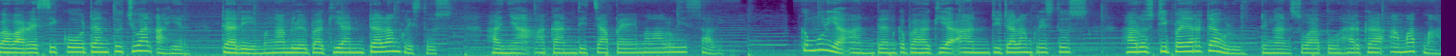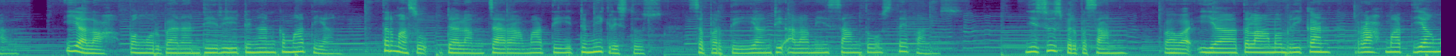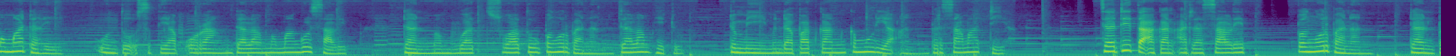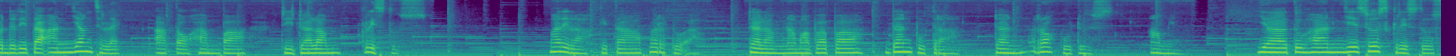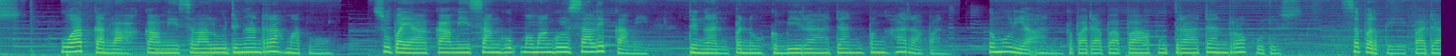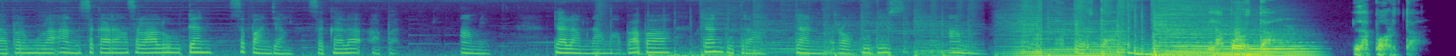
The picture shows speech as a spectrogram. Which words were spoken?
bahwa resiko dan tujuan akhir dari mengambil bagian dalam Kristus hanya akan dicapai melalui salib. Kemuliaan dan kebahagiaan di dalam Kristus harus dibayar dahulu dengan suatu harga amat mahal. Ialah pengorbanan diri dengan kematian, termasuk dalam cara mati demi Kristus, seperti yang dialami Santo Stefanus. Yesus berpesan bahwa Ia telah memberikan rahmat yang memadahi untuk setiap orang dalam memanggul salib dan membuat suatu pengorbanan dalam hidup demi mendapatkan kemuliaan bersama Dia. Jadi, tak akan ada salib, pengorbanan, dan penderitaan yang jelek atau hampa di dalam Kristus. Marilah kita berdoa dalam nama Bapa dan Putra dan Roh Kudus. Amin. Ya Tuhan Yesus Kristus, kuatkanlah kami selalu dengan rahmat-Mu, supaya kami sanggup memanggul salib kami dengan penuh gembira dan pengharapan. Kemuliaan kepada Bapa, Putra, dan Roh Kudus, seperti pada permulaan, sekarang, selalu, dan sepanjang segala abad. Amin dalam nama Bapa dan Putra dan Roh Kudus. Amin. La porta, la porta, la porta.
